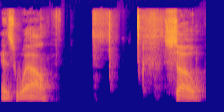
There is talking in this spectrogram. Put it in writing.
as well. So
